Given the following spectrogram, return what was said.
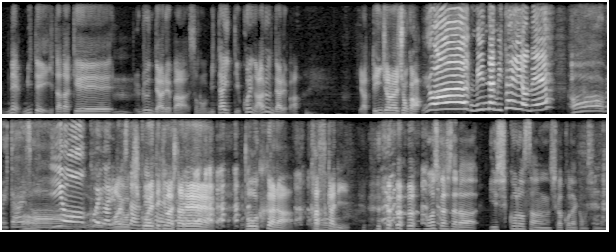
ね見ていただけるんであればその見たいっていう声があるんであればやっていいんじゃないでしょうか。うわーみんな見たいよね。ああ見たいぞ。いいよ声がありましたね。あ聞こえてきましたね。遠くからかすかに。もしかしたら石ころさんしか来ないかもしれない。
